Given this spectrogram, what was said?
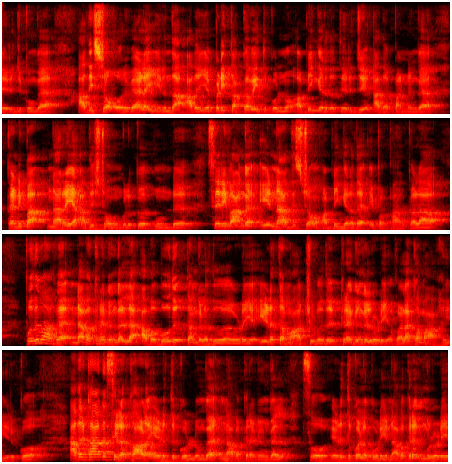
தெரிஞ்சுக்குங்க. அதிர்ஷ்டம் ஒரு வேலை இருந்தால் அதை எப்படி தக்க வைத்துக்கொள்ளணும் அப்படிங்கிறத தெரிஞ்சு அதை பண்ணுங்க. கண்டிப்பாக நிறைய அதிர்ஷ்டம் உங்களுக்கு உண்டு. சரி வாங்க என்ன அதிர்ஷ்டம் அப்படிங்கிறத இப்போ பார்க்கலாம். பொதுவாக நவக்கிரகங்களில் அவ்வப்போது தங்களதுடைய இடத்தை மாற்றுவது கிரகங்களுடைய வழக்கமாக இருக்கும். அதற்காக சில காலம் எடுத்துக்கொள்ளுங்க நவக்கிரகங்கள். ஸோ எடுத்துக்கொள்ளக்கூடிய நவக்கிரகங்களுடைய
